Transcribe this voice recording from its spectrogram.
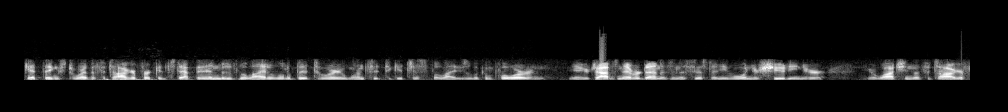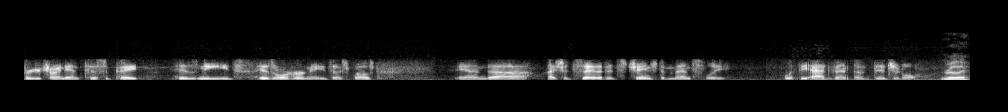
get things to where the photographer can step in, move the light a little bit to where he wants it to get just the light he's looking for. And you know, your job's never done as an assistant. Even when you're shooting, you're you're watching the photographer. You're trying to anticipate his needs, his or her needs, I suppose. And uh, I should say that it's changed immensely with the advent of digital. Really,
